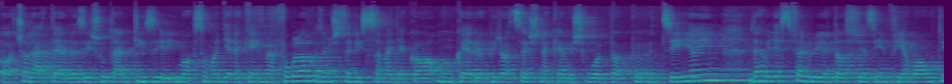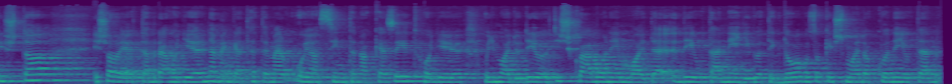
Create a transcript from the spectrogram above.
a családtervezés után 10 évig maximum a gyerekeimmel foglalkozom, és aztán visszamegyek a munkaerőpiacra, és nekem is voltak céljaim, de hogy ezt felülírta az, hogy az én fiam autista, és arra jöttem rá, hogy nem engedhetem el olyan szinten a kezét, hogy, hogy majd ő délőtt iskolában, én majd délután 4-5-ig dolgozok, és majd akkor 4 után,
